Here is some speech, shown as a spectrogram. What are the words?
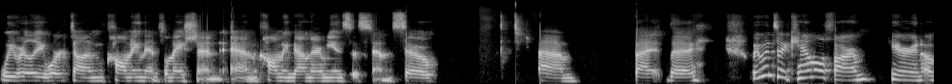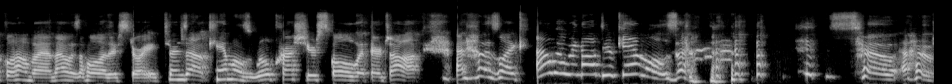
we really worked on calming the inflammation and calming down their immune system. So um but the we went to a camel farm here in Oklahoma, and that was a whole other story. Turns out camels will crush your skull with their jaw. And I was like, how about we not do camels? so, um,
